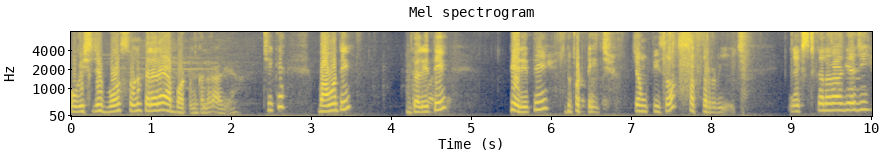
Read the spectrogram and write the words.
ਉਹ ਵਿੱਚ ਜੇ ਬਹੁਤ ਸੋਹਣਾ ਕਲਰ ਹੈ ਆ ਬਾਟਮ ਕਲਰ ਆ ਗਿਆ। ਠੀਕ ਹੈ? ਬਾਹਾਂ ਤੇ, ਗਲੇ ਤੇ ਘੇਰੇ ਤੇ, ਦੁਪੱਟੇ 'ਚ 3470 ਰੁਪਏ 'ਚ। ਨੈਕਸਟ ਕਲਰ ਆ ਗਿਆ ਜੀ।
